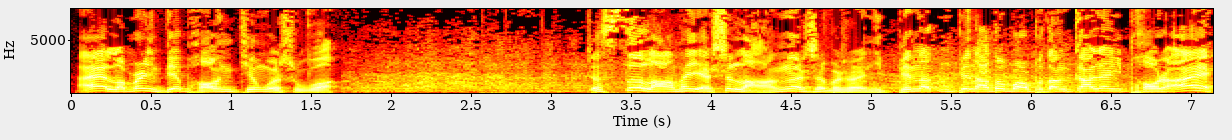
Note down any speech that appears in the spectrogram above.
哎，老妹儿你别跑，你听我说，这色狼他也是狼啊，是不是？你别拿你别拿豆包不当干粮，你跑着哎。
